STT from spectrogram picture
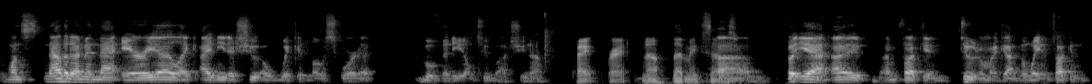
once now that I'm in that area, like I need to shoot a wicked low score to move the needle too much, you know. right right no that makes sense Um, but yeah, I I'm fucking dude. Oh my god, I've been waiting fucking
